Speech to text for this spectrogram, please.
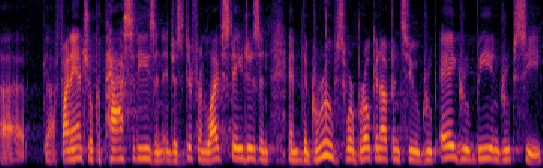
uh, Uh, financial capacities and, and, just different life stages. And, and the groups were broken up into Group A, Group B, and Group C.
